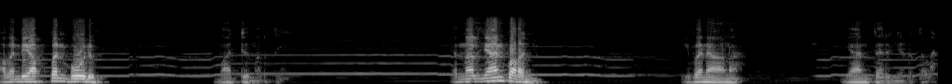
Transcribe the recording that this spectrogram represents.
അവന്റെ അപ്പൻ പോലും മാറ്റി നിർത്തി. എന്നാൽ ഞാൻ പറഞ്ഞു ഇവനാണ് ഞാൻ തിരഞ്ഞെടുത്തവൻ.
